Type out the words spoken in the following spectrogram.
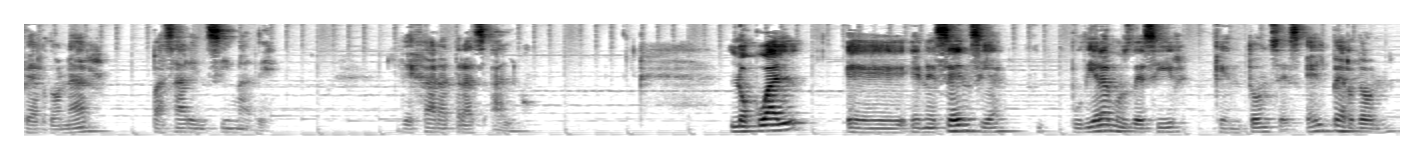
perdonar, pasar encima de, dejar atrás algo. Lo cual, eh, en esencia, pudiéramos decir que entonces el perdón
